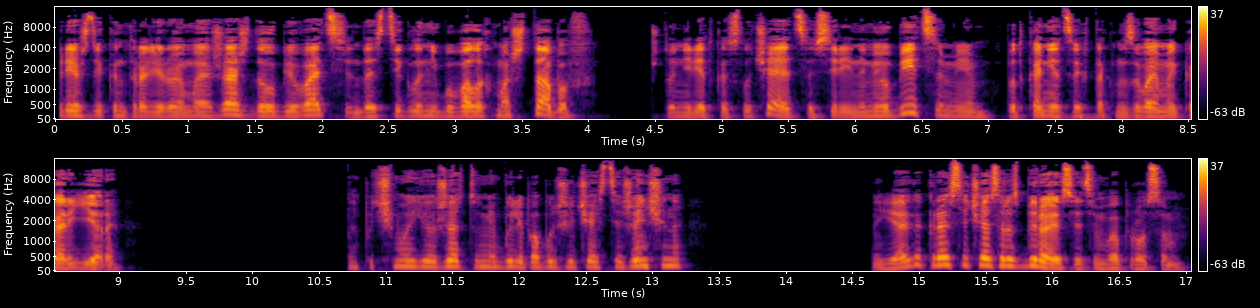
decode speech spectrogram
Прежде контролируемая жажда убивать достигла небывалых масштабов, что нередко случается с серийными убийцами под конец их так называемой карьеры. А почему ее жертвами были по большей части женщины? Я как раз сейчас разбираюсь этим вопросом,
